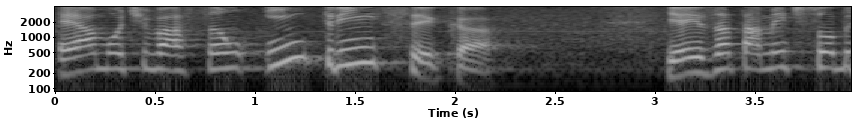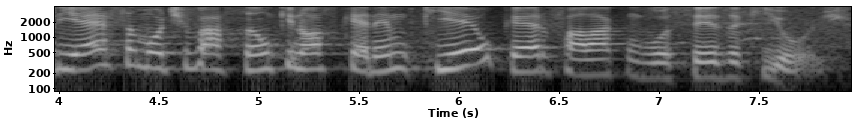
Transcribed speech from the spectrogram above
É a motivação intrínseca. E é exatamente sobre essa motivação que nós queremos, que eu quero falar com vocês aqui hoje.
